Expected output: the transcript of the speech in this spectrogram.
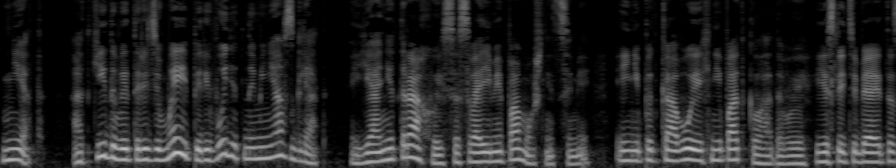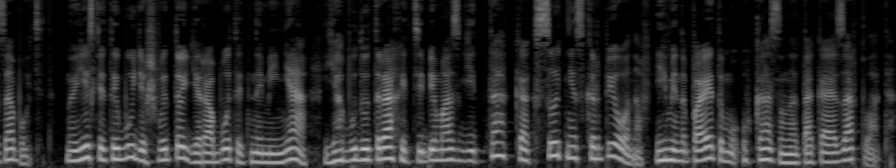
«Нет». Откидывает резюме и переводит на меня взгляд. «Я не трахаюсь со своими помощницами и ни под кого их не подкладываю, если тебя это заботит. Но если ты будешь в итоге работать на меня, я буду трахать тебе мозги так, как сотни скорпионов. Именно поэтому указана такая зарплата.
